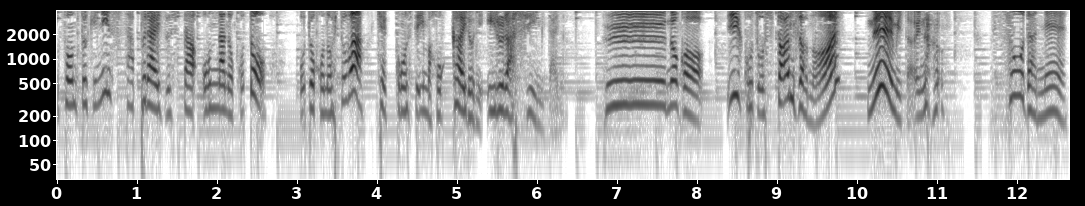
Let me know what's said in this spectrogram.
その時にサプライズした女の子と男の人は結婚して今北海道にいるらしいみたいな。へー、なんか、いいことしたんじゃない？ねえ、みたいな。そうだね。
